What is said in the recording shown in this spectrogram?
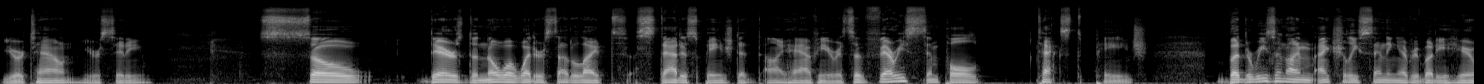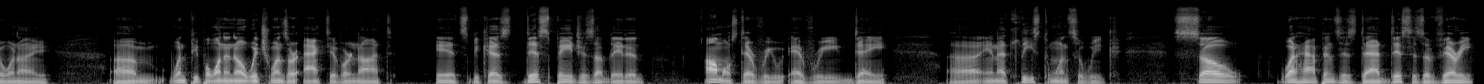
your town, your city. So there's the NOAA weather satellite status page that I have here. It's a very simple text page but the reason I'm actually sending everybody here when I um, when people want to know which ones are active or not, it's because this page is updated almost every every day uh, and at least once a week. So what happens is that this is a very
